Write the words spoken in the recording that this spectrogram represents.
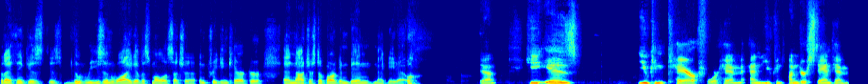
that I think is is the reason why Divis Mal is such an intriguing character and not just a bargain bin Magneto. Yeah. He is you can care for him and you can understand him.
